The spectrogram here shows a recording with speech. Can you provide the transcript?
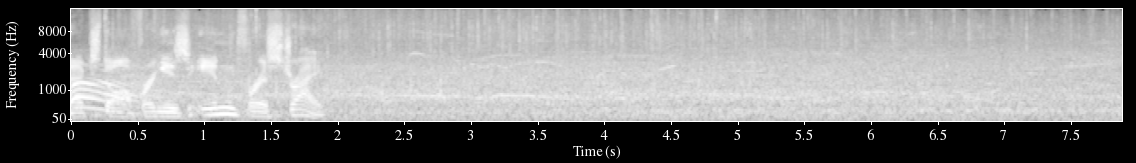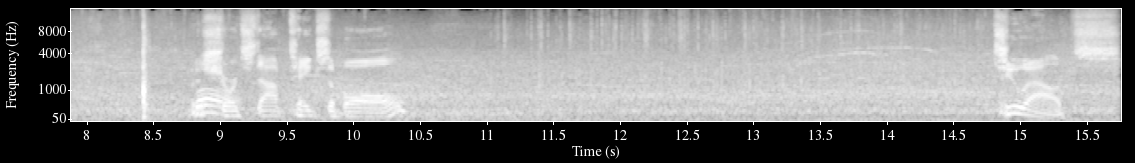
Next ah. offering is in for a strike. The shortstop takes a ball. Two outs.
